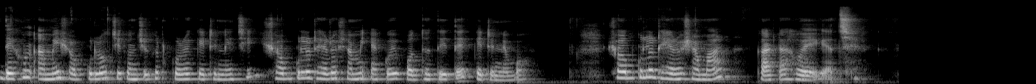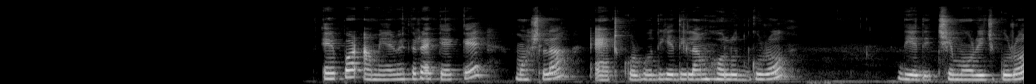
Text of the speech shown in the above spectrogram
দেখুন, আমি সবগুলো চিকন চিকন করে কেটে নিয়েছি। সবগুলো ঢেঁড়স আমি একই পদ্ধতিতে কেটে নেব। সবগুলো ঢেঁড়স আমার কাটা হয়ে গেছে। এরপর আমি এর ভেতরে একে একে মশলা অ্যাড করব। দিয়ে দিলাম হলুদ গুঁড়ো, দিয়ে দিচ্ছি মরিচ গুঁড়ো,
